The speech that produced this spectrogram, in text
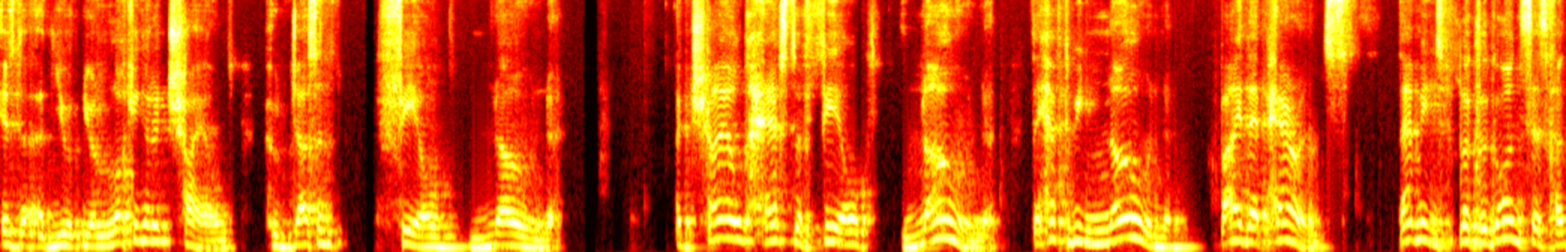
is that you, you're looking at a child who doesn't feel known. A child has to feel known. They have to be known by their parents. That means, look, the God says, right?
